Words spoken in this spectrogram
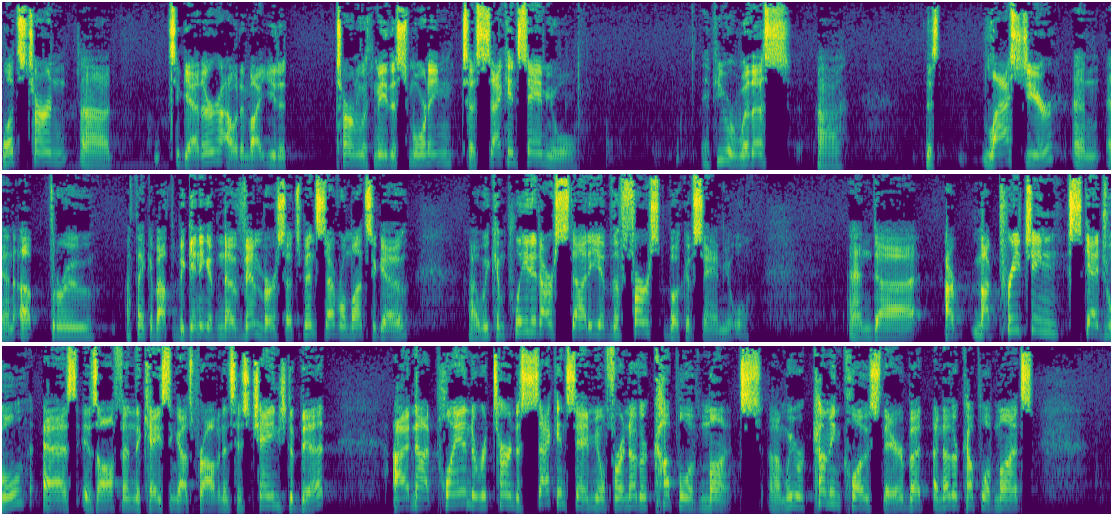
Let's turn uh, together. I would invite you to turn with me this morning to 2 Samuel. If you were with us uh, this last year and, and up through, I think, about the beginning of November, so it's been several months ago, uh, we completed our study of the first book of Samuel. And uh, our, my preaching schedule, as is often the case in God's providence, has changed a bit. I had not planned to return to 2 Samuel for another couple of months. Um, we were coming close there, but another couple of months.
